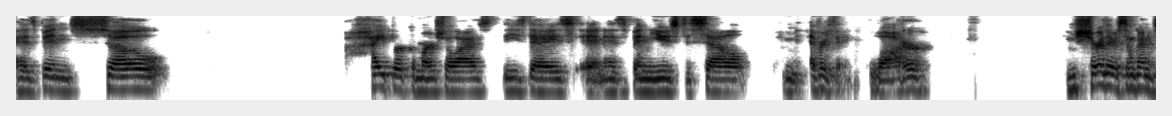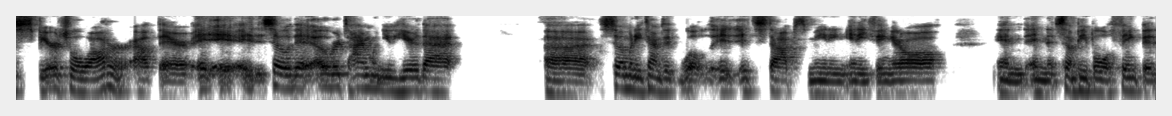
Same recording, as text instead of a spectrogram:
has been so hyper commercialized these days and has been used to sell I mean, everything. Water. I'm sure there's some kind of spiritual water out there. It, it, it, so that over time when you hear that uh, so many times it well it, stops meaning anything at all and and some people will think that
